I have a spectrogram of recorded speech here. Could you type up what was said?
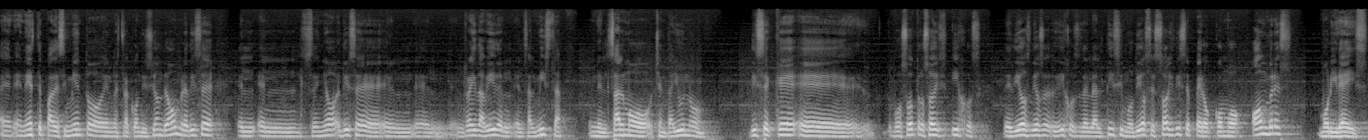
en este padecimiento, en nuestra condición de hombre, dice el, Señor, dice el, rey David, el, salmista, en el Salmo 81, dice que eh, vosotros sois hijos de Dios, Dios, hijos del Altísimo, dioses sois, dice, pero como hombres moriréis.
